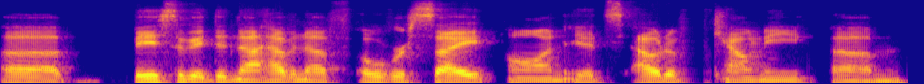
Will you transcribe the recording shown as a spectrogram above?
Uh, basically, did not have enough oversight on its out of county um,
